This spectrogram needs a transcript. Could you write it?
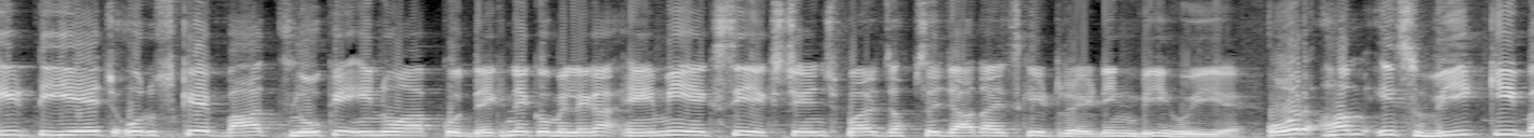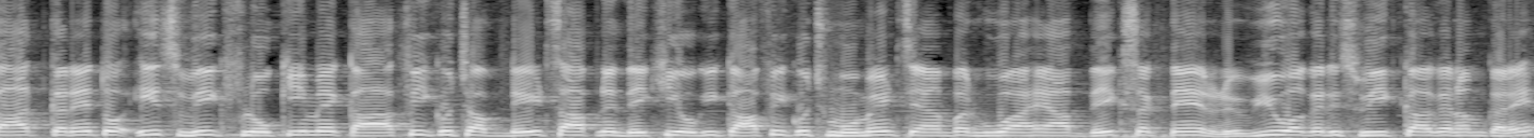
ईटीएच और उसके बाद फ्लोकी इनो आपको देखने को मिलेगा एमईएक्सी एक्सचेंज पर सबसे ज़्यादा इसकी ट्रेडिंग भी हुई है। और हम इस वीक की बात करें तो इस वीक फ्लोकी में काफ़ी कुछ अपडेट्स आपने देखी होगी, काफ़ी कुछ मूवमेंट्स यहाँ पर हुआ है। आप देख सकते हैं रिव्यू अगर इस वीक का अगर हम करें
